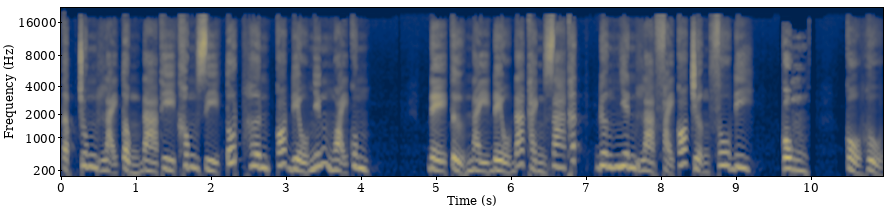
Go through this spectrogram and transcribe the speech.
tập trung lại tổng đà thì không gì tốt hơn có điều những ngoại cung. Đệ tử này đều đã thành gia thất, đương nhiên là phải có trưởng phu đi. Cùng, cổ hủ,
